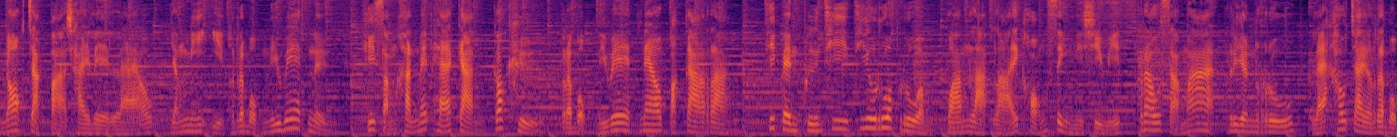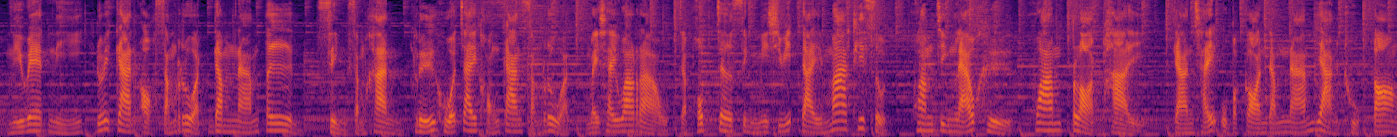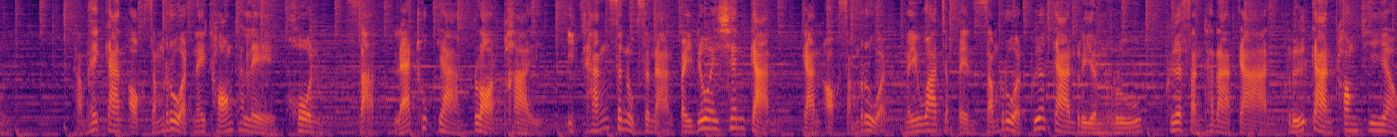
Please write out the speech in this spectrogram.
นอกจากป่าชายเลนแล้ว ยังมีอีกระบบนิเวศหนึ่ง ที่สำคัญไม่แพ้กันก็คือ ระบบนิเวศแนวปะการัง ที่เป็นพื้นที่ที่รวบรวมความหลากหลายของสิ่งมีชีวิต เราสามารถเรียนรู้และเข้าใจระบบนิเวศนี้ ด้วยการออกสำรวจดำน้ำตื้น สิ่งสำคัญ หรือหัวใจของการสำรวจ ไม่ใช่ว่าเราจะพบเจอสิ่งมีชีวิตใดมากที่สุด ความจริงแล้วคือ ความปลอดภัย การใช้อุปกรณ์ดำน้ำอย่างถูกต้องทำให้การออกสำรวจในท้องทะเล คน สัตว์ และทุกอย่างปลอดภัย อีกทั้งสนุกสนานไปด้วยเช่นกัน การออกสำรวจไม่ว่าจะเป็นสำรวจเพื่อการเรียนรู้ เพื่อสันทนาการหรือการท่องเที่ยว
